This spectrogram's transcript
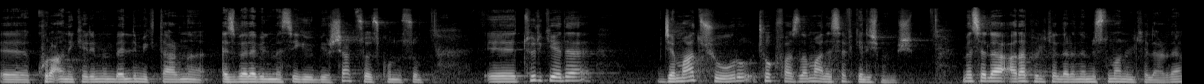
e, Kur'an-ı Kerim'in belli miktarını ezbere bilmesi gibi bir şart söz konusu. E, Türkiye'de cemaat şuuru çok fazla maalesef gelişmemiş. Mesela Arap ülkelerinde, Müslüman ülkelerde,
